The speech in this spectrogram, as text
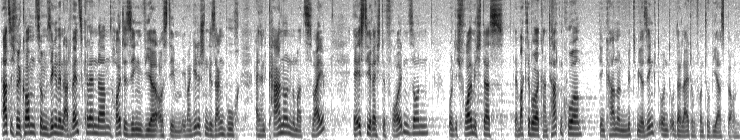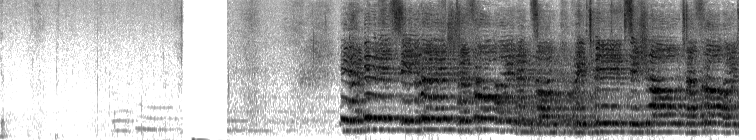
Herzlich willkommen zum singenden Adventskalender. Heute singen wir aus dem evangelischen Gesangbuch einen Kanon Nummer 2. Er ist die rechte Freudensonn und ich freue mich, dass der Magdeburger Kantatenchor den Kanon mit mir singt und unter Leitung von Tobias Börngen. Ihr ist die rechte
